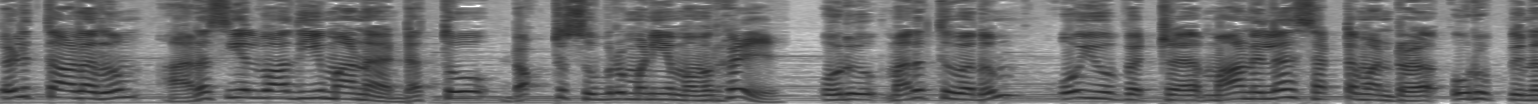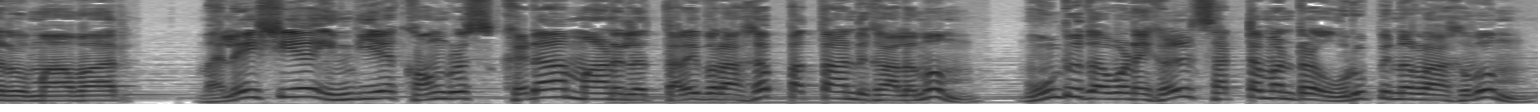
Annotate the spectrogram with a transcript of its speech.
எழுத்தாளரும் அரசியல்வாதியுமான டத்தோ டாக்டர் சுப்பிரமணியம் அவர்கள் ஒரு மருத்துவரும் ஓய்வு பெற்ற மாநில சட்டமன்ற உறுப்பினருமாவார். மலேசிய இந்திய காங்கிரஸ் கெடா மாநில தலைவராக பத்தாண்டு காலமும் மூன்று தவணைகள் சட்டமன்ற உறுப்பினராகவும்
